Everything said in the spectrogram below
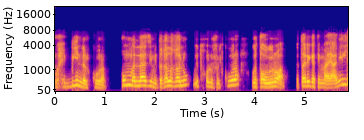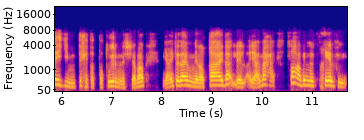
محبين للكورة. هم اللي لازم يتغلغلوا ويدخلوا في الكورة ويطوروها. بطريقة ما. يعني إلا يجي من تحت التطوير من الشباب يعني أنت دائما من القاعدة لل... يعني ما ح... صعب إنه تتخيل في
